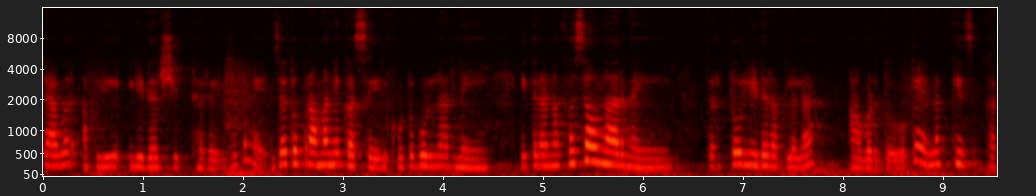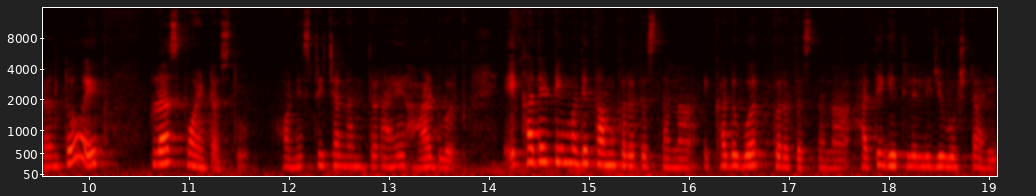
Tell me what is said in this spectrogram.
त्यावर आपली लिडरशिप ठरेल हो का नाही? जर तो प्रामाणिक असेल खोटं बोलणार नाही इतरांना फसवणार नाही तर तो लीडर आपल्याला आवडतो हो ओके नक्कीच कारण तो एक प्लस पॉईंट असतो. हॉनेस्टीच्या नंतर आहे हार्डवर्क एखाद्या टीममध्ये काम करत असताना एखादं वर्क करत असताना हाती घेतलेली जी गोष्ट आहे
